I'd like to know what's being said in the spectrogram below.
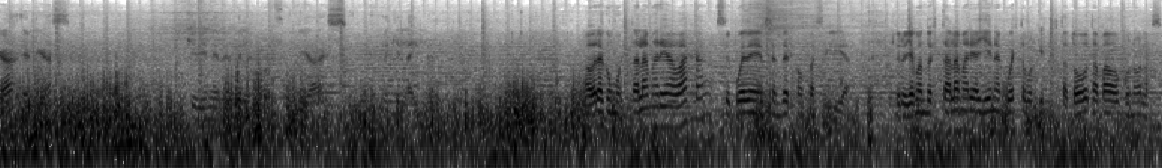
acá Elías, que viene desde las profundidades de aquí en la isla. Ahora como está la marea baja, se puede encender con facilidad, pero ya cuando está la marea llena cuesta porque esto está todo tapado con olas.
